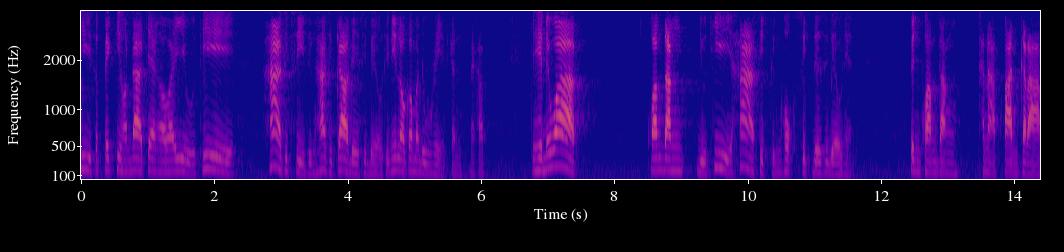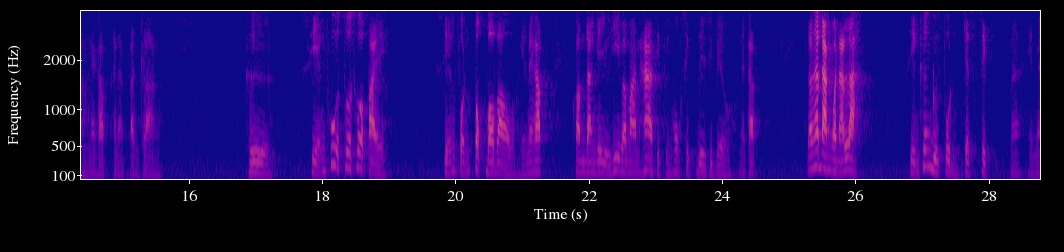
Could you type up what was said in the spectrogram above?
ที่สเปคที่ Honda แจ้งเอาไว้อยู่ที่ 54-59 เดซิเบล ทีนี้เราก็มาดูเรทกันนะครับ จะเห็นได้ว่าความดังอยู่ที่ 50-60 เดซิเบลเนี่ย เป็นความดังขนาดปานกลางนะครับ ขนาดปานกลาง คือเสียงพูดทั่ว ๆ ไป เสียงฝนตกเบา ๆ เห็นไหมครับ ความดังจะอยู่ที่ประมาณ 50-60 เดซิเบลนะครับ แล้วถ้าดังกว่านั้นล่ะ เสียงเครื่องดูดฝุ่น 70 นะ เห็นไหม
